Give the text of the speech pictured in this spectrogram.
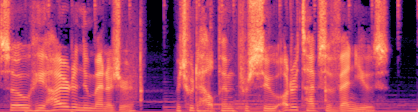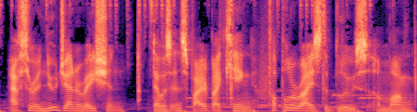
So he hired a new manager, which would help him pursue other types of venues after a new generation that was inspired by King popularized the blues among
